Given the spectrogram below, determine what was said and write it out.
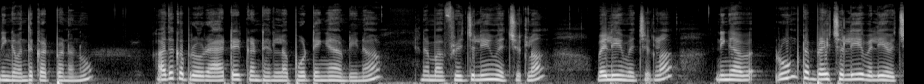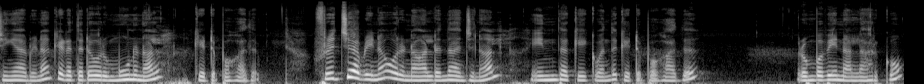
நீங்கள் வந்து கட் பண்ணணும். அதுக்கப்புறம் ஒரு ஏர்டைட் கண்டெய்னரில் போட்டிங்க அப்படின்னா நம்ம ஃப்ரிட்ஜ்லேயும் வச்சுக்கலாம் வெளியும் வச்சுக்கலாம். நீங்கள் ரூம் டெம்பரேச்சர்லேயே வெளியே வச்சிங்க அப்படின்னா கிட்டத்தட்ட ஒரு மூணு நாள் கெட்டு போகாது. ஃப்ரிட்ஜ் அப்படின்னா ஒரு நாலுலேருந்து அஞ்சு நாள் இந்த கேக் வந்து கெட்டு போகாது. ரொம்பவே நல்லாயிருக்கும்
